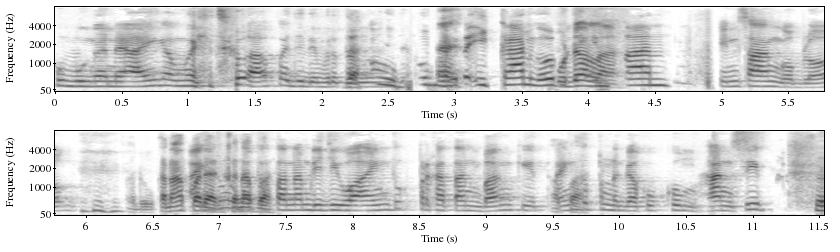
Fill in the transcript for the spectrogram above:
Hubungannya Aing sama itu apa jadi bertanggung jawab? kita ikan, gue udahlah. insan. Insan goblok. Aduh, kenapa Aing dan tuh kenapa? tertanam di jiwa Aing tuh perkataan bangkit. Aing Apa? tuh penegak hukum, hansip.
